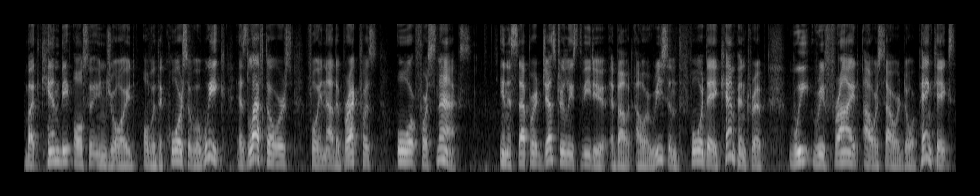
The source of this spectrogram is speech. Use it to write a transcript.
but can be also enjoyed over the course of a week as leftovers for another breakfast or for snacks. In a separate just released video about our recent four-day camping trip, we refried our sourdough pancakes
